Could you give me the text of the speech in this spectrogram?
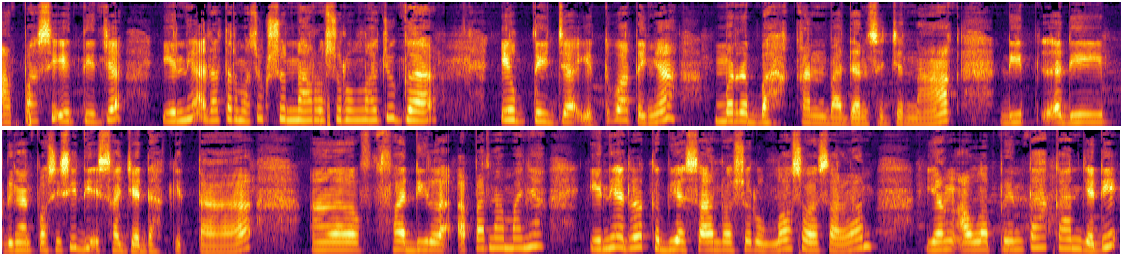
Apa sih intija ini adalah termasuk sunnah Rasulullah juga. Iltija itu artinya merebahkan badan sejenak di, di dengan posisi di sajadah kita. Uh, fadilah apa namanya? Ini adalah kebiasaan Rasulullah SAW yang Allah perintahkan. Jadi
